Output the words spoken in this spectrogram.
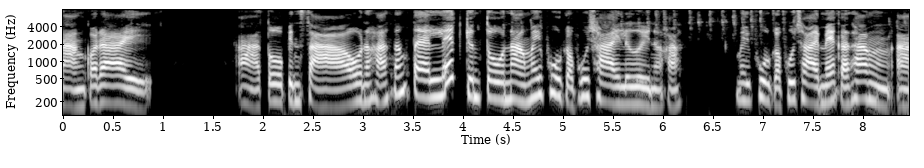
นางก็ได้ อ่าโตเป็นสาวนะคะ ตั้งแต่เล็กจนโตนางไม่พูดกับผู้ชายเลยนะคะ ไม่พูดกับผู้ชายแม้กระทั่ง อ่า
